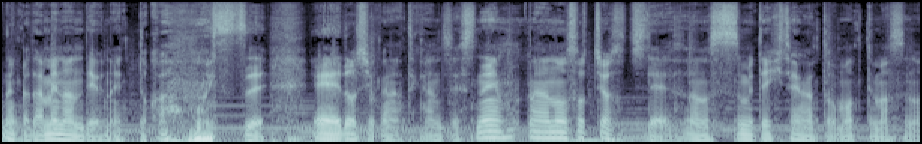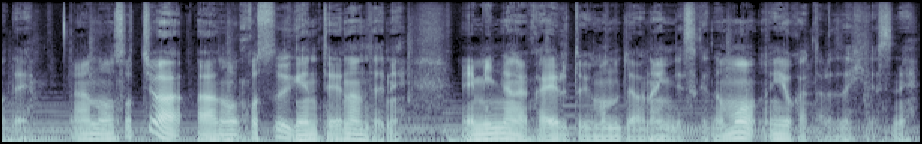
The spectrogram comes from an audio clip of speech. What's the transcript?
なんかダメなんだよねとか 思いつつ、えー、どうしようかなって感じですね。あの、そっちはそっちであの進めていきたいなと思ってますので、あの、そっちはあの個数限定なんでね、えー、みんなが買えるというものではないんですけども、よかったらぜひですね、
